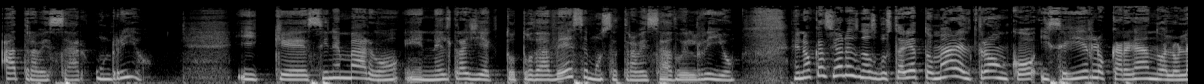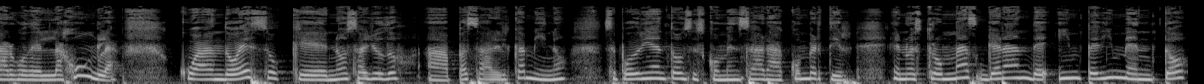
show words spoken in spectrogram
atravesar un río y que sin embargo en el trayecto toda vez hemos atravesado el río. En ocasiones nos gustaría tomar el tronco y seguirlo cargando a lo largo de la jungla, cuando eso que nos ayudó a pasar el camino, se podría entonces comenzar a convertir en nuestro más grande impedimento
